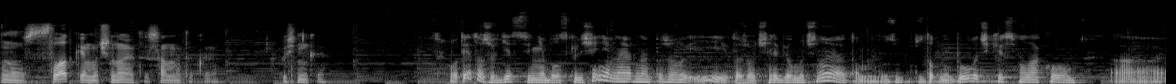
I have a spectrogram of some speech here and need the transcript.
Ну, сладкое, мучное, это самое такое вкусненькое. Вот я тоже в детстве не был исключением, наверное, пожалуй, и тоже очень любил мучное, там, сдобные булочки с молоком, а,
